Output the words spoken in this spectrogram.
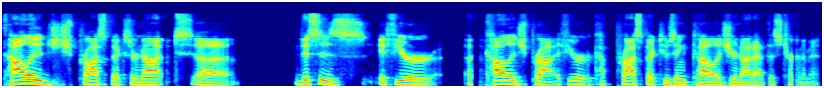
college prospects are not. Uh, this is if you're a college pro, if you're a prospect who's in college, you're not at this tournament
